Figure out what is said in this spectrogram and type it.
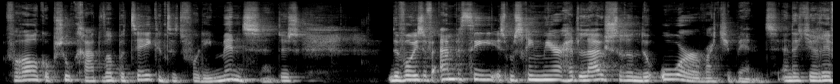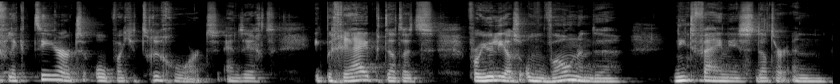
vooral ook op zoek gaat wat betekent het voor die mensen. Dus de voice of empathy is misschien meer het luisterende oor wat je bent. En dat je reflecteert op wat je terughoort. En zegt, ik begrijp dat het voor jullie als omwonenden niet fijn is dat er een,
